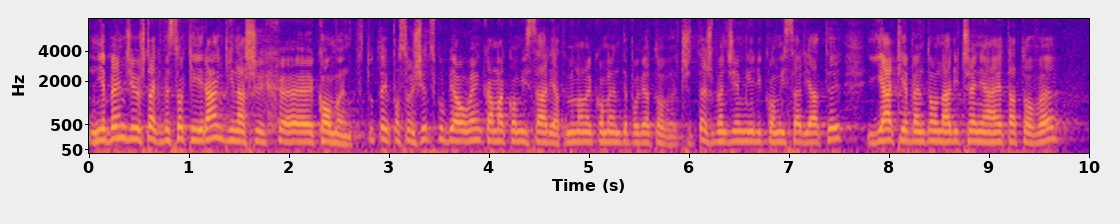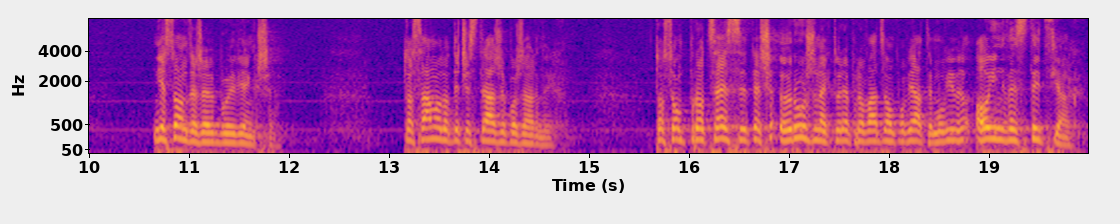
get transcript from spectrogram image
Nie będzie już tak wysokiej rangi naszych e, komend. Tutaj po sąsiedzku Białęka ma komisariat, my mamy komendy powiatowe. Czy też będziemy mieli komisariaty? Jakie będą naliczenia etatowe? Nie sądzę, żeby były większe. To samo dotyczy straży pożarnych. To są procesy też różne, które prowadzą powiaty. Mówimy o inwestycjach.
